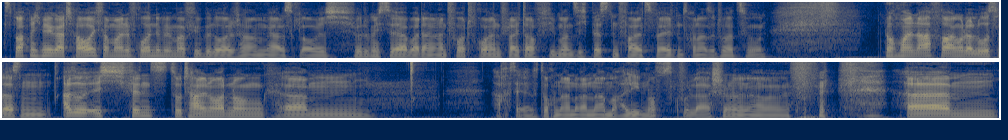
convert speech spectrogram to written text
Das macht mich mega traurig, weil meine Freunde mir immer viel bedeutet haben. Ja, das glaube ich. Ich würde mich sehr bei deiner Antwort freuen, vielleicht auch, wie man sich bestenfalls verhält in so einer Situation. Nochmal nachfragen oder loslassen. Also ich finde es total in Ordnung. Ähm, ach, der ist doch ein anderer Name. Alinovskula, schöner Name. ähm,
